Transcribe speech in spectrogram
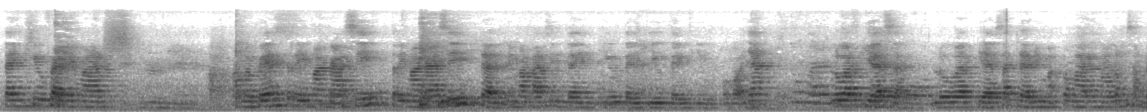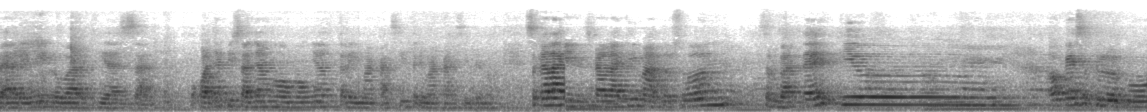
Thank you very much. Mama Gwen, terima kasih, terima kasih, dan terima kasih, thank you, thank you, thank you. Pokoknya luar biasa, luar biasa dari ma- kemarin malam sampai hari ini luar biasa. Pokoknya bisanya ngomongnya terima kasih, terima kasih, terima kasih. Sekali lagi, sekali lagi matur sembah thank you. Oke sedulurku,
